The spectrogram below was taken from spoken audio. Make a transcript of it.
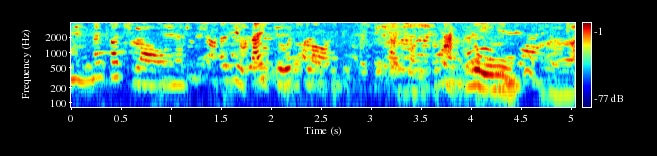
หนึ่งนั่นก็ชะลอไงถ้าอยู่ใกล้คิวก็ชะลออยู่ไปไกลๆก่อนอัดรูอะไร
